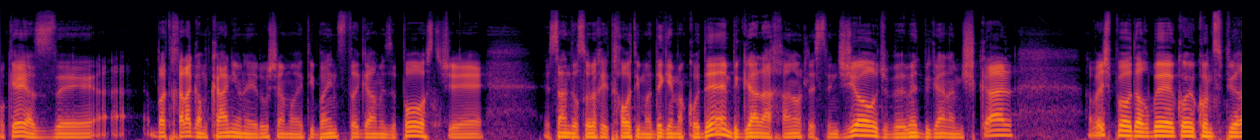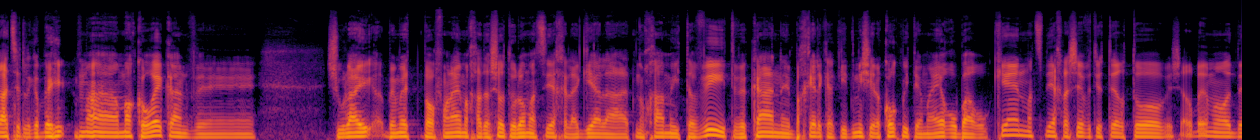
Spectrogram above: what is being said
אוקיי? אז בהתחלה גם קניון העלו שם, ראיתי באינסטגרם איזה פוסט, שסנדרס הולך להתחרות עם הדגם הקודם, בגלל ההכנות לסנט ג'ורג', ובאמת בגלל המשקל. אבל יש פה עוד הרבה קונספירציות לגבי מה, מה קורה כאן, ושאולי באמת באופניים החדשות הוא לא מצליח להגיע לתנוחה המיטבית, וכאן אה, בחלק הקדמי של ה cockpit עם ה aerobar הוא כן מצליח לשבת יותר טוב, יש הרבה מאוד uh,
